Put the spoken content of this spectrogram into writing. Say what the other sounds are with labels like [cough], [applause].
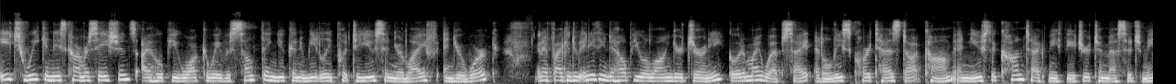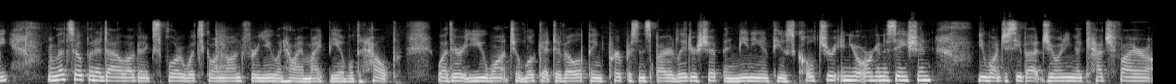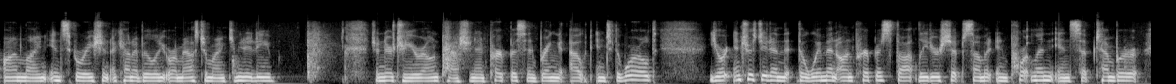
Each week in these conversations, I hope you walk away with something you can immediately put to use in your life and your work. And if I can do anything to help you along your journey, go to my website at elisecortez.com and use the contact me feature to message me. And let's open a dialogue and explore what's going on for you and how I might be able to help. Whether you want to look at developing purpose inspired leadership and meaning infused culture in your organization, you want to see about joining a Catchfire online inspiration, accountability, or mastermind community to nurture your own passion and purpose and bring it out into the world. You're interested in the Women on Purpose Thought Leadership Summit in Portland in September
